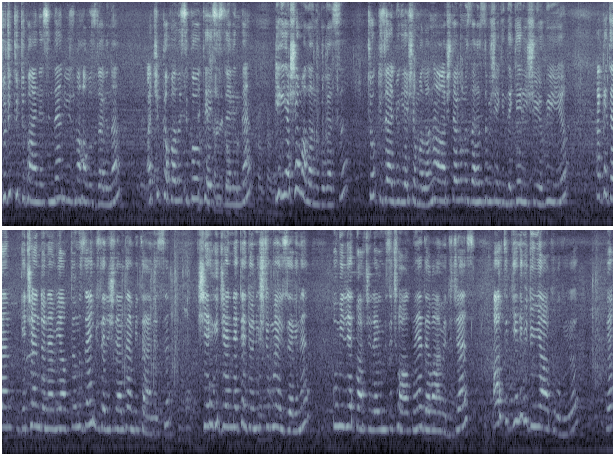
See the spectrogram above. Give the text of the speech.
Çocuk kütüphanesinden yüzme havuzlarına, açık kapalı spor tesislerinden bir yaşam alanı burası. Çok güzel bir yaşam alanı. Ağaçlarımız da hızlı bir şekilde gelişiyor, büyüyor. Hakikaten geçen dönem yaptığımız en güzel işlerden bir tanesi. Şehri cennete dönüştürme üzerine bu millet bahçelerimizi çoğaltmaya devam edeceğiz. Artık yeni bir dünya kuruluyor. Ve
